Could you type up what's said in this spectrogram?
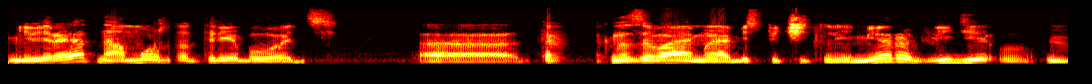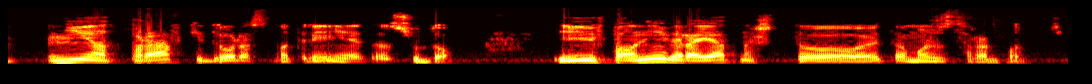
невероятно, а можно требовать так называемые обеспечительные меры в виде неотправки до рассмотрения этого судом. И вполне вероятно, что это может сработать.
